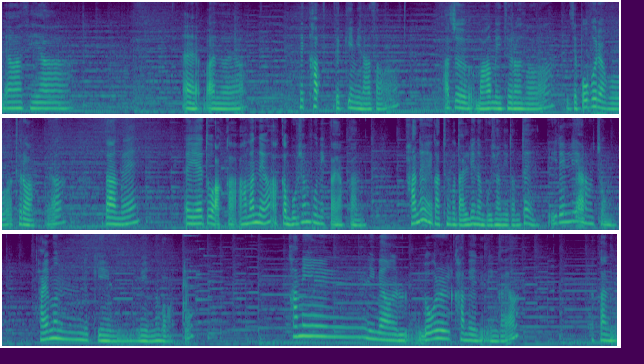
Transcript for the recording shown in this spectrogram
안녕하세요. 네, 맞아요. 백합 느낌이 나서 아주 마음에 들어서 이제 뽑으려고 들어왔고요. 그 다음에 얘도 아까 아 맞네요. 아까 모션 보니까 약간 바늘 같은 거 날리는 모션이던데 이렐리아랑 좀 닮은 느낌이 있는 것 같고 카밀이면 롤 카밀인가요? 약간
